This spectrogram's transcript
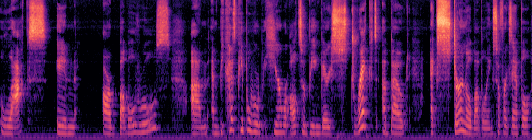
lax in our bubble rules. Um, and because people were here were also being very strict about external bubbling. So, for example,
